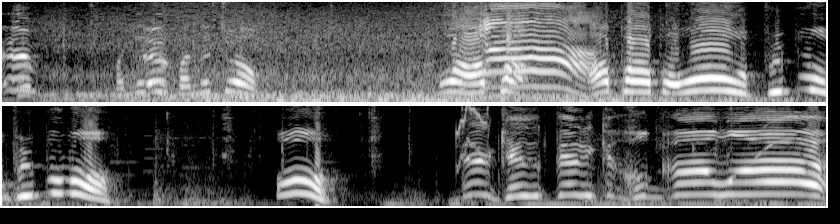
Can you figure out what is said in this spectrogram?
햄! 반대쪽 반대쪽. 오 아파. 야! 아파 아파. 오 불 뿜어 불 뿜어. 오. 내가 계속 때리니까 건강와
